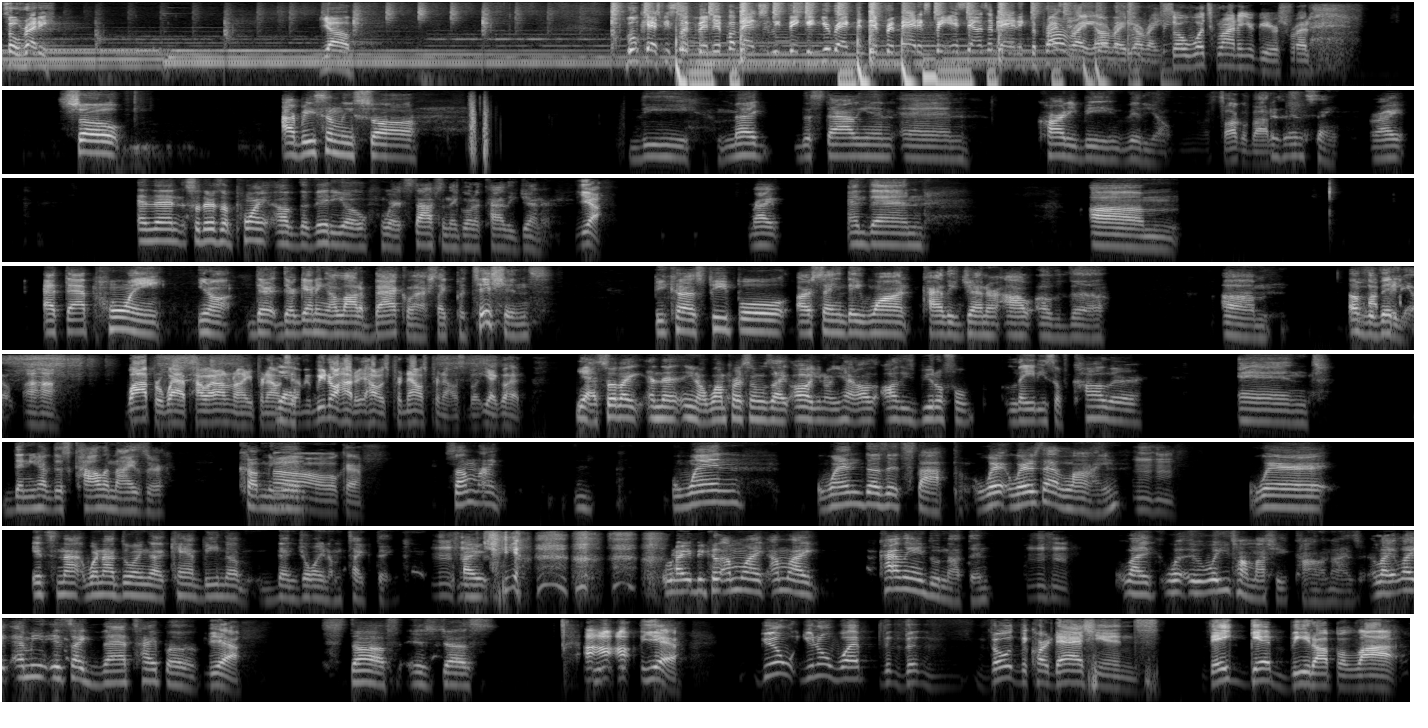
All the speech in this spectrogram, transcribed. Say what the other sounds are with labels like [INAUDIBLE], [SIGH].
So ready? Yo. Won't catch me slipping if I'm actually thinking you're acting different. Manic spitting sounds of manic depression. All right, all right, all right. So what's grinding your gears, Fred? So I recently saw the Meg Thee Stallion and Cardi B video. Let's talk about it. It's insane, right? And then so there's a point of the video where it stops and they go to Kylie Jenner, Yeah. right? And then um at that point, you know, they're they're getting a lot of backlash, like petitions, because people are saying they want Kylie Jenner out of the um of the WAP video. Uh huh. WAP or WAP? How I don't know how you pronounce Yeah. it. I mean, we know how to how it's pronounced, pronounced. But yeah, go ahead. Yeah, so like, and then you know, one person was like, "Oh, you know, you had all all these beautiful ladies of color, and then you have this colonizer coming in." Oh, okay. So I'm like, when when does it stop? Where where's that line hmm where it's not we're not doing a can't beat them then join them type thing, hmm Right. [LAUGHS] yeah. right? Because I'm like I'm like Kylie ain't do nothing. hmm like what what are you talking about she colonizer like like i mean it's like that type of Yeah. stuff is just I, I, I, yeah. You know, you know what? The the though the Kardashians, they get beat up a lot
